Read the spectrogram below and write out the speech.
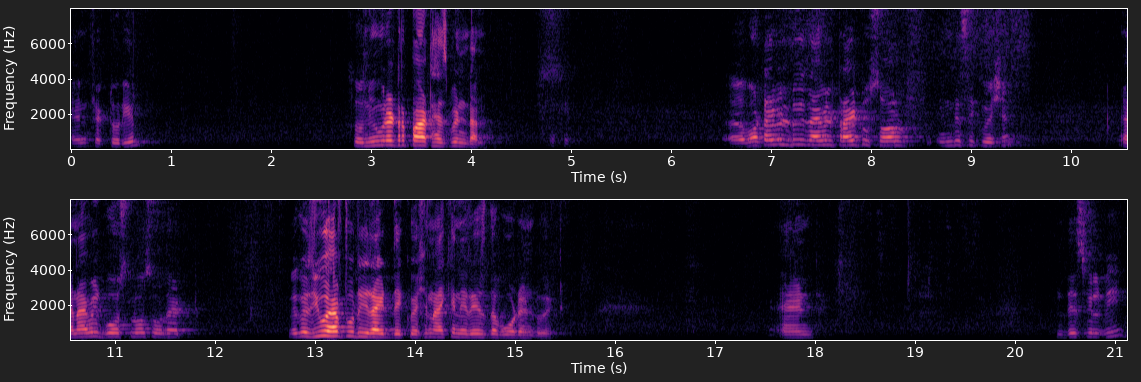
n factorial. So numerator part has been done. Okay. Uh, what I will do is I will try to solve in this equation and I will go slow so that because you have to rewrite the equation I can erase the board and do it. And this will be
